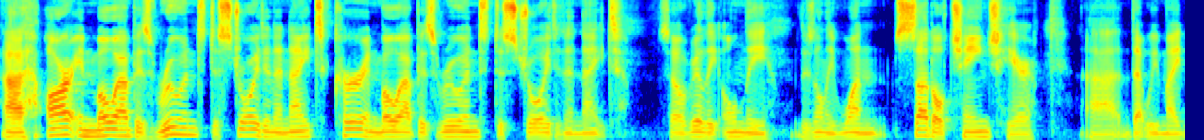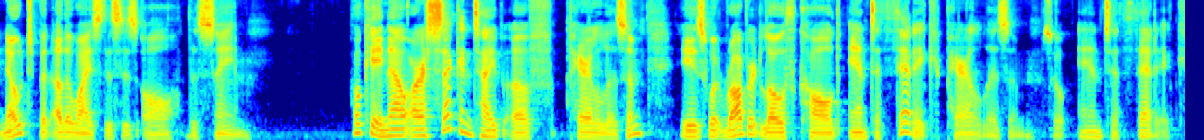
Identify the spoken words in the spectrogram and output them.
Uh, Ar in Moab is ruined, destroyed in a night. Kir in Moab is ruined, destroyed in a night. So really only there's only one subtle change here uh, that we might note, but otherwise this is all the same. Okay, now our second type of parallelism is what Robert Lowth called antithetic parallelism. So antithetic.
